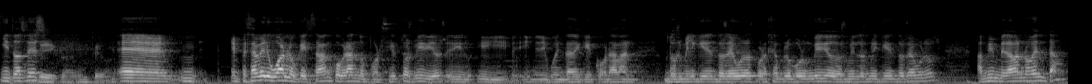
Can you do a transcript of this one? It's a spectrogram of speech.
Y entonces Sí, claro, un peón. eh, empecé a averiguar lo que estaban cobrando por ciertos vídeos y, y- y me di cuenta de que cobraban 2.500 euros, por ejemplo, por un vídeo, 2.000, 2.500 euros. A mí me daban 90,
